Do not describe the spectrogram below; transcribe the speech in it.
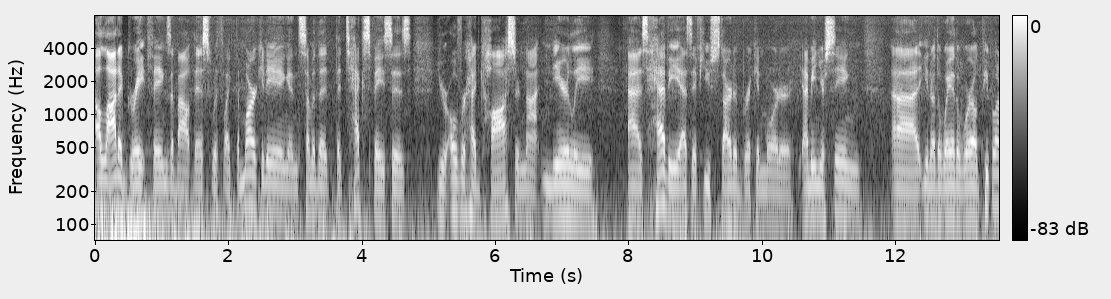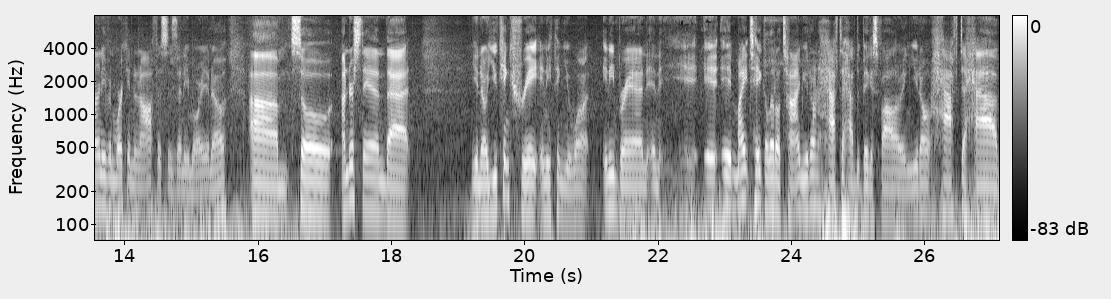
a lot of great things about this with like the marketing and some of the the tech spaces. Your overhead costs are not nearly as heavy as if you start a brick and mortar. I mean, you're seeing uh, you know the way of the world. People aren't even working in offices anymore you know? Um, so understand that you know you can create anything you want any brand and it, it, it, might take a little time. You don't have to have the biggest following. You don't have to have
